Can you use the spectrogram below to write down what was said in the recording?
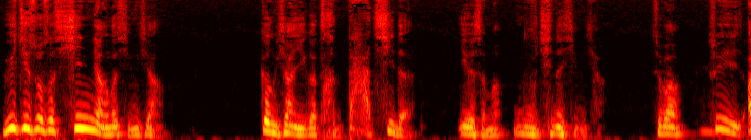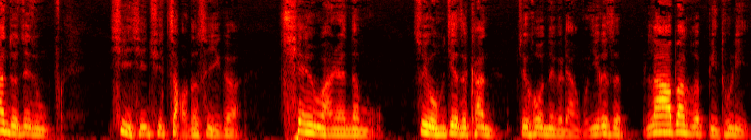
与其说是新娘的形象。更像一个很大气的一个什么母亲的形象，是吧？所以按照这种信心去找的是一个千万人的母。所以我们接着看最后那个两步，一个是拉班和比图里，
